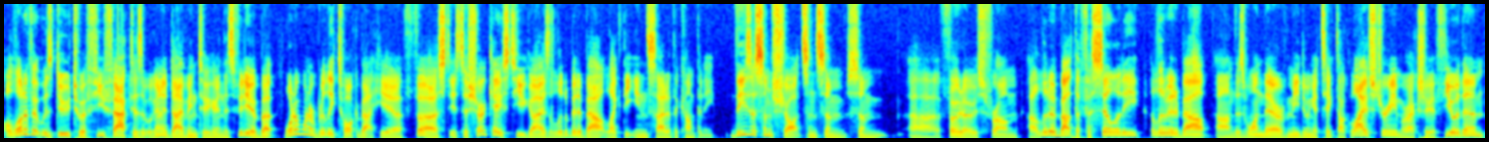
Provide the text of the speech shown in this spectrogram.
a lot of it was due to a few factors that we're going to dive into here in this video. But what I want to really talk about here first is to showcase to you guys a little bit about like the inside of the company. These are some shots and some some uh, photos from a little bit about the facility, a little bit about um, there's one there of me doing a TikTok live stream, or actually a few of them,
